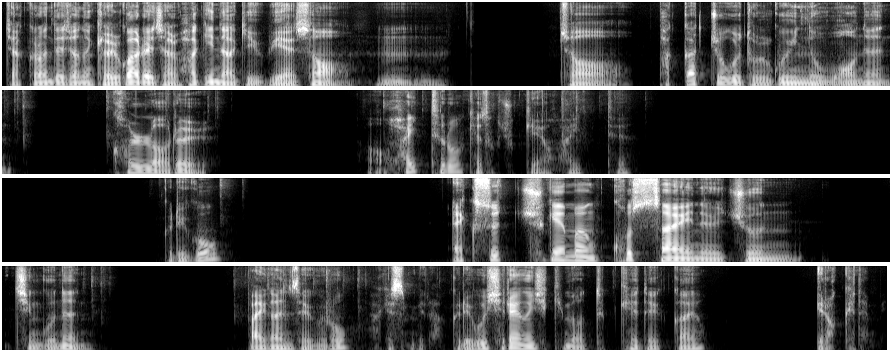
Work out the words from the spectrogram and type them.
자, 그런데 저는 결과를 잘 확인하기 위해서 음, 저 바깥쪽을 돌고 있는 원은 컬러를 어, 화이트로 계속 줄게요. 화이트 그리고 x축에만 코사인을 준 친구는 빨간색으로 하겠습니다 그리고 실행을 시키면 어떻게 될까요? 이렇게 됩니다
